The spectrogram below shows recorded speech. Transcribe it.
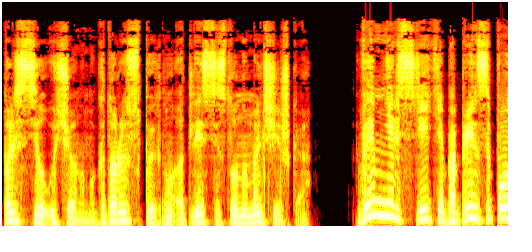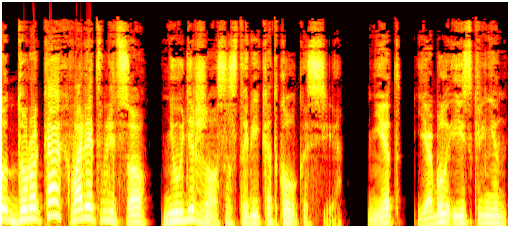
Польстил ученому, который вспыхнул от лести, словно мальчишка. «Вы мне льстите, по принципу «дурака хвалят в лицо», — не удержался старик от колкости. Нет, я был искренен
